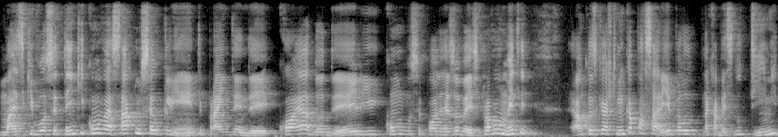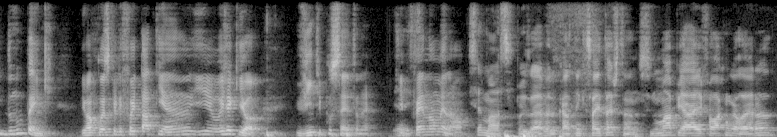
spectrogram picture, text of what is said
mas que você tem que conversar com o seu cliente para entender qual é a dor dele e como você pode resolver isso. Provavelmente é uma coisa que eu acho que nunca passaria pelo, na cabeça do time do Nubank. E uma coisa que ele foi tateando e hoje aqui, ó, 20%, né? Que é fenomenal. Isso é massa. Pois é, velho, o cara tem que sair testando. Se não mapear e falar com a galera,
